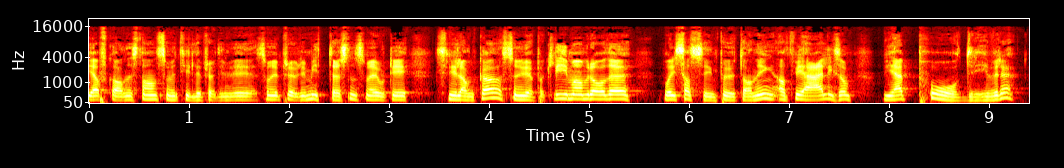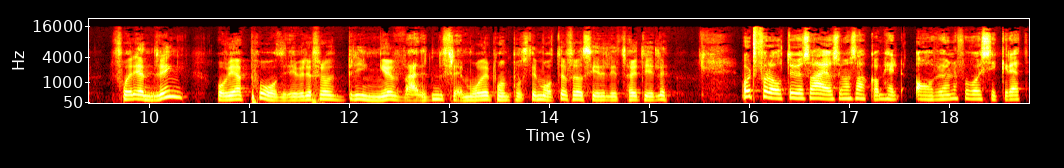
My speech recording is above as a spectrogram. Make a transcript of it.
i Afghanistan, som vi, prøvde, som vi prøver i Midtøsten, som vi har gjort i Sri Lanka, som vi gjør på klimaområdet, vår satsing på utdanning. At vi er, liksom, vi er pådrivere for endring, og vi er pådrivere for å bringe verden fremover på en positiv måte, for å si det litt høytidelig. Vårt forhold til USA er jo som jeg om helt avgjørende for vår sikkerhet.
